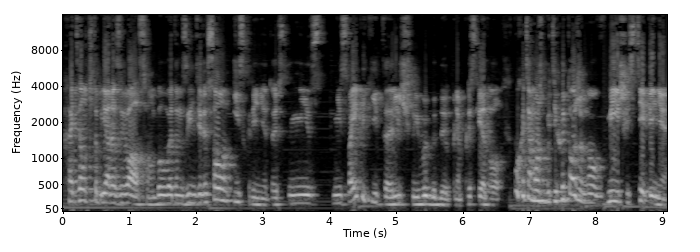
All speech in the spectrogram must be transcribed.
хотел, чтобы я развивался. Он был в этом заинтересован искренне. То есть не, не свои какие-то личные выгоды прям преследовал. Ну, хотя, может быть, их и тоже, но в меньшей степени.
